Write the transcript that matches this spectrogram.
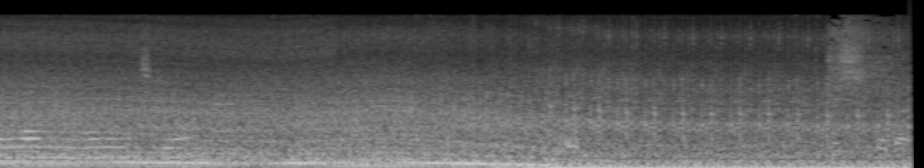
The one woman to go. Just with it.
